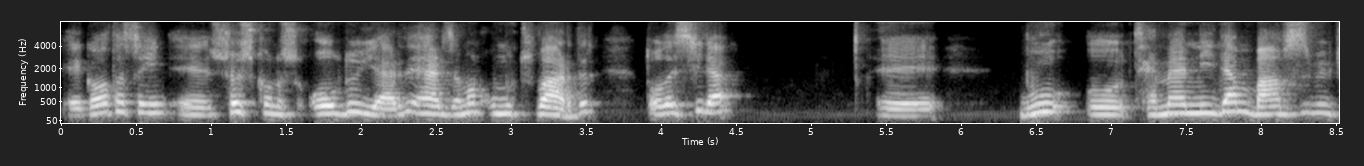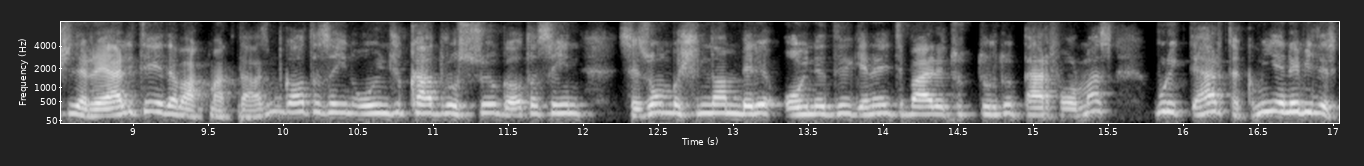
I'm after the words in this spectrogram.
e, Galatasaray'ın e, söz konusu olduğu yerde her zaman umut vardır. Dolayısıyla e, bu o, temenniden bağımsız bir biçimde realiteye de bakmak lazım. Galatasaray'ın oyuncu kadrosu, Galatasaray'ın sezon başından beri oynadığı, genel itibariyle tutturduğu performans bu ligde her takımı yenebilir.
